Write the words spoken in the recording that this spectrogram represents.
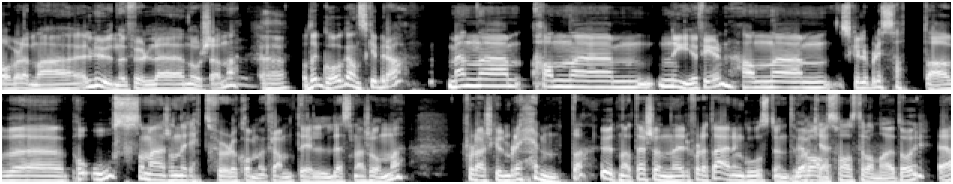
over denne lunefulle Nordsjøen. Ja. Og det går ganske bra. Men eh, han eh, nye fyren han eh, skulle bli satt av eh, på Os, som er sånn rett før du kommer fram til destinasjonene. For der skulle han bli henta, uten at jeg skjønner, for dette er en god stund tilbake. Det var han som var stranda et år. Ja,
